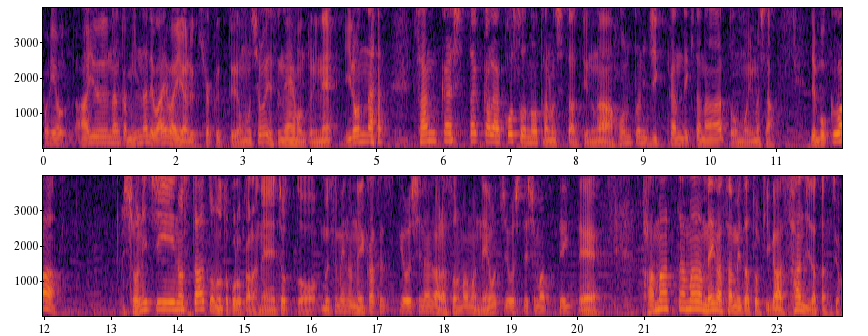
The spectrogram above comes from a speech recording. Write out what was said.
ぱりああいうなんかみんなでワイワイやる企画って面白いですね。本当にね。いろんな 参加したからこその楽しさっていうのが本当に実感できたなと思いました。で僕は初日のスタートのところからねちょっと娘の寝かせつきをしながらそのまま寝落ちをしてしまっていてたまたま目が覚めた時が3時だったんですよ。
